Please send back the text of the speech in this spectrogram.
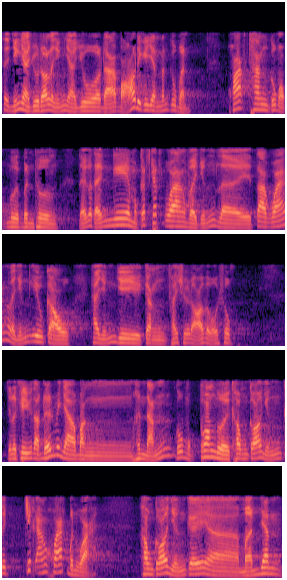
Thì những nhà vua đó là những nhà vua đã bỏ đi cái danh đánh của mình khoác thân của một người bình thường để có thể nghe một cách khách quan về những lời ta quán là những yêu cầu hay những gì cần phải sửa đổi và bổ sung. Cho nên khi chúng ta đến với nhau bằng hình ảnh của một con người không có những cái chiếc áo khoác bên ngoài, không có những cái à, mệnh danh,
